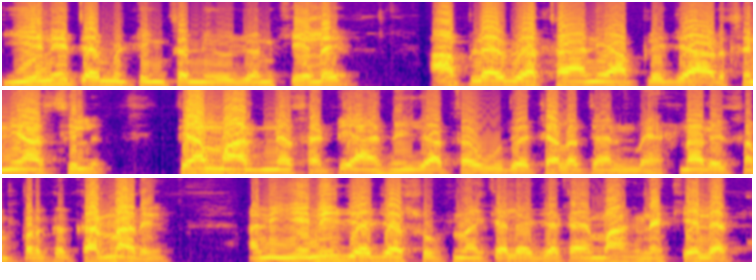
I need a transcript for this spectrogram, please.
येणे त्या मिटिंगचं नियोजन केलंय. आपल्या व्यथा आणि आपले ज्या अडचणी असतील त्या मांडण्यासाठी आम्ही आता उद्याच्याला त्यांना भेटणार आहे संपर्क करणार आहे. आणि यांनी ज्या ज्या सूचना केल्या ज्या काही मागण्या केल्यात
